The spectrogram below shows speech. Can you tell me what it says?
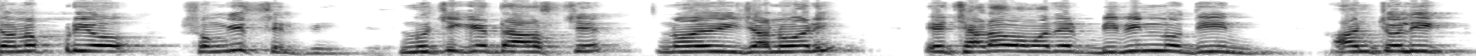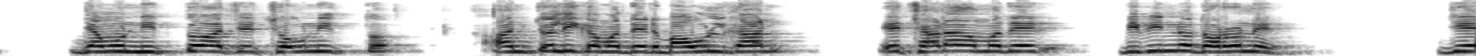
জনপ্রিয় সংগীত শিল্পী নচিকেতা আসছে নয়ই জানুয়ারি। এছাড়াও আমাদের বিভিন্ন দিন আঞ্চলিক, যেমন নৃত্য আছে ছৌ নৃত্য, আঞ্চলিক আমাদের বাউল গান এছাড়া আমাদের বিভিন্ন ধরনের যে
